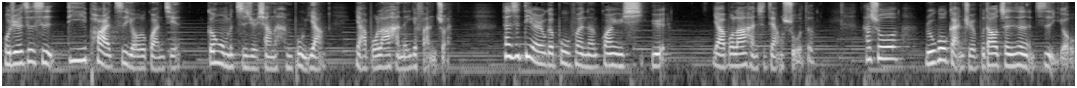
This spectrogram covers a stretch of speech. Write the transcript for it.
我觉得这是第一 part 自由的关键，跟我们直觉想的很不一样。亚伯拉罕的一个反转。但是第二个部分呢，关于喜悦，亚伯拉罕是这样说的：他说，如果感觉不到真正的自由，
